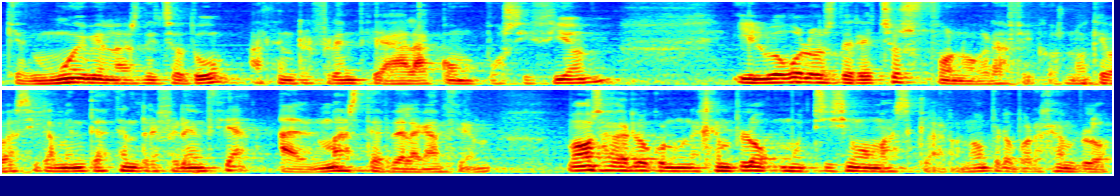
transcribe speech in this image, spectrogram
que muy bien lo has dicho tú, hacen referencia a la composición, y luego los derechos fonográficos, ¿no? que básicamente hacen referencia al máster de la canción. Vamos a verlo con un ejemplo muchísimo más claro, ¿no? pero por ejemplo,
